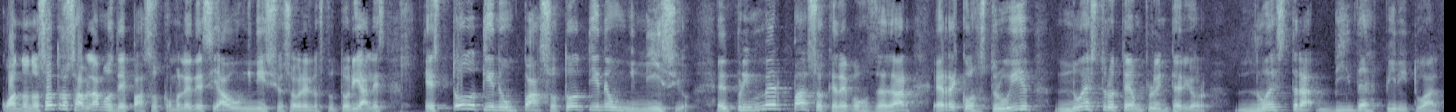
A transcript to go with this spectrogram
cuando nosotros hablamos de pasos, como les decía a un inicio sobre los tutoriales, es todo tiene un paso, todo tiene un inicio. El primer paso que debemos de dar es reconstruir nuestro templo interior, nuestra vida espiritual,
